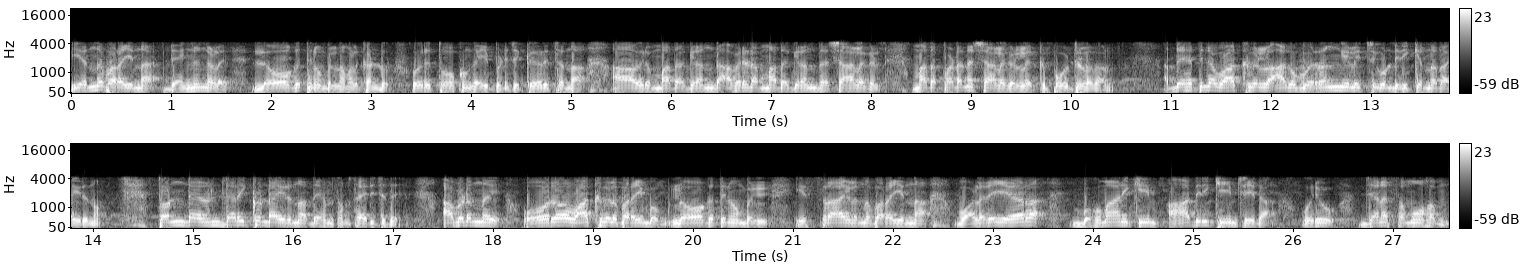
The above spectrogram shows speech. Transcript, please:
എന്ന് പറയുന്ന രംഗങ്ങൾ ലോകത്തിന് മുമ്പിൽ നമ്മൾ കണ്ടു. ഒരു തോക്കും കൈപ്പിടിച്ച് കയറി ചെന്ന ആ ഒരു മതഗ്രന്ഥ അവരുടെ മതഗ്രന്ഥശാലകൾ മതപഠനശാലകളിലേക്ക് പോയിട്ടുള്ളതാണ്. അദ്ദേഹത്തിന്റെ വാക്കുകൾ ആകെ വിറങ്ങിളിച്ചു കൊണ്ടിരിക്കുന്നതായിരുന്നു തൊണ്ടറിക്കൊണ്ടായിരുന്നു അദ്ദേഹം സംസാരിച്ചത്. അവിടുന്ന് ഓരോ വാക്കുകൾ പറയുമ്പം ലോകത്തിനു മുമ്പിൽ ഇസ്രായേൽ എന്ന് പറയുന്ന വളരെയേറെ ബഹുമാനിക്കുകയും ആദരിക്കുകയും ചെയ്ത ഒരു ജനസമൂഹം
